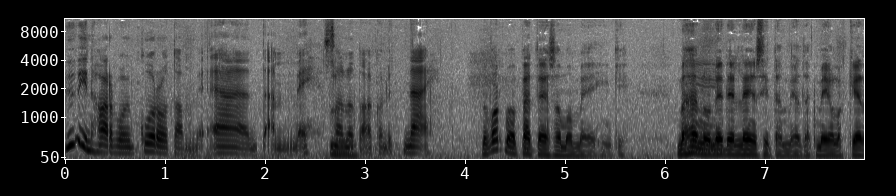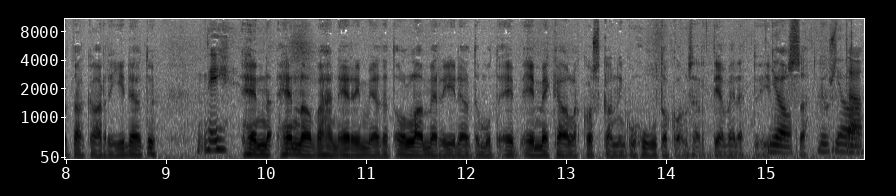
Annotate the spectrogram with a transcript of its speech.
hyvin harvoin korotamme ääntämme, sanotaanko mm. nyt näin. No varmaan pätee sama meihinkin. Mähän on edelleen sitä mieltä, että me ei olla kertaakaan riidelty. Niin. Henna, Henna on vähän eri mieltä, että ollaan me riidelty, mutta ei, ei mekään olla koskaan niin kuin huutokonserttia vedetty himassa. Joo, just Joo.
